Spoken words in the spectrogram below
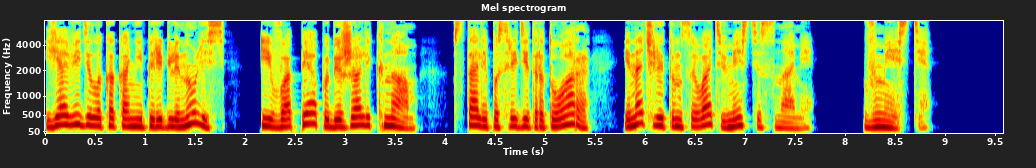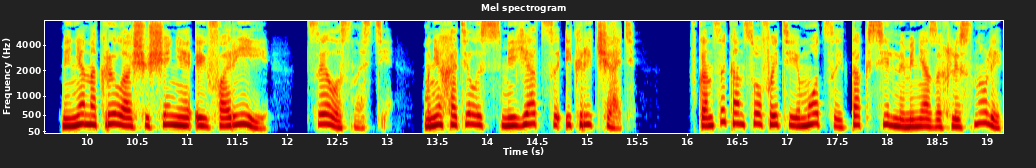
Я видела, как они переглянулись и, вопя, побежали к нам, встали посреди тротуара и начали танцевать вместе с нами. Вместе. Меня накрыло ощущение эйфории, целостности. Мне хотелось смеяться и кричать. В конце концов, эти эмоции так сильно меня захлестнули,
